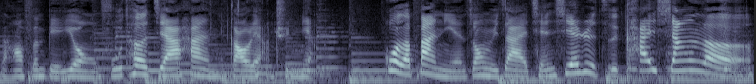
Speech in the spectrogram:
然后分别用伏特加和高粱去酿。过了半年，终于在前些日子开箱了。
